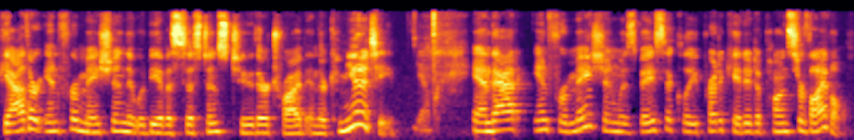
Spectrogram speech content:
gather information that would be of assistance to their tribe and their community. Yeah. And that information was basically predicated upon survival.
